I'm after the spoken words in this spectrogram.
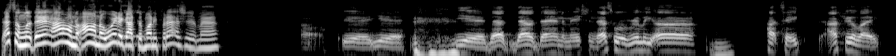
That's a that I don't know. I don't know where they got the money for that shit, man. Oh, yeah, yeah, yeah. That that that animation. That's what really uh Mhm. hot take. I feel like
